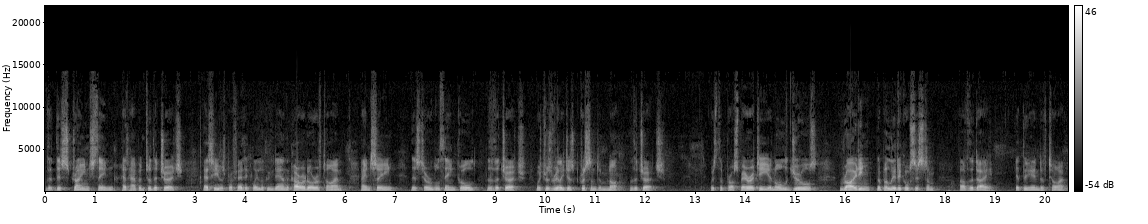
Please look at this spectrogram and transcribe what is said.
that this strange thing had happened to the church as he was prophetically looking down the corridor of time and seeing this terrible thing called the church, which was really just Christendom, not the church, with the prosperity and all the jewels riding the political system of the day at the end of time.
